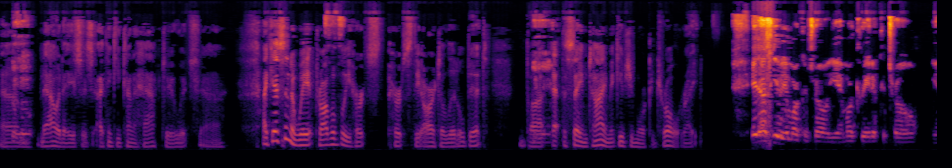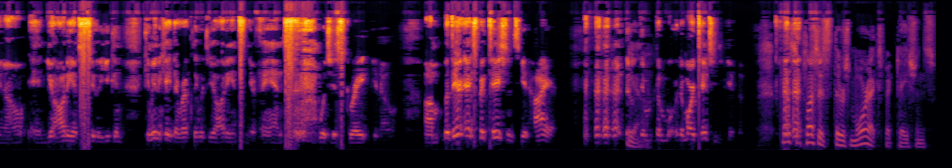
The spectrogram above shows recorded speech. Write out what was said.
Um, Mhm. Nowadays, it's, I think you kind of have to, which uh, I guess in a way it probably hurts hurts the art a little bit, but Mhm. at the same time, it gives you more control, right? It does give you more control, yeah, more creative control, you know, and your audience too. You can communicate directly with your audience and your fans, which is great, you know. Um, but their expectations get higher the, Yeah. the, the more the more attention you give them. plus, plus it's there's more expectations.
